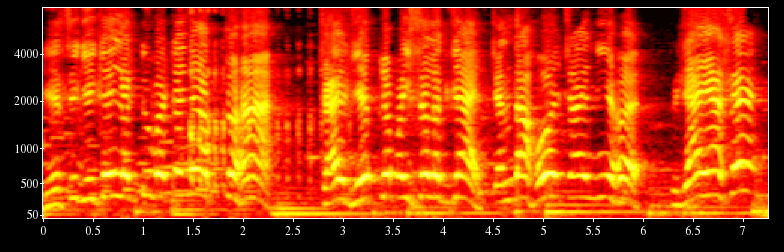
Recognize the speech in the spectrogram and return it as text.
देसी घी के ही लड्डू बटेंगे, अब तो हाँ। चाहे जेब के पैसे लग जाए, चंदा हो चाहे नहीं हो, जाए यहाँ से।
